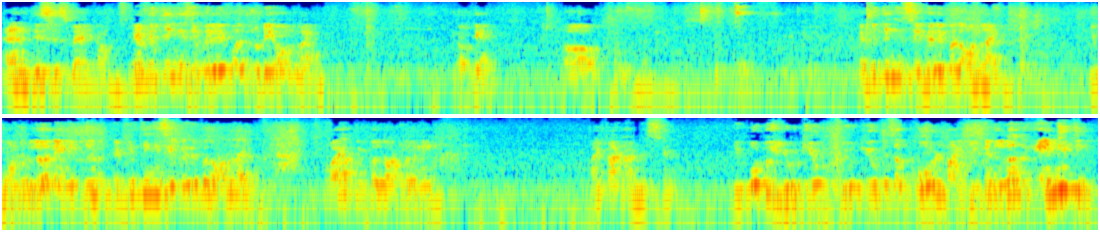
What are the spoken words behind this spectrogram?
And this is where comes. Everything is available today online. Okay? Uh, Everything is available online. You want to learn anything, everything is available online. Why are people not learning? I can't understand. You go to YouTube, YouTube is a gold mine. You can learn anything.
